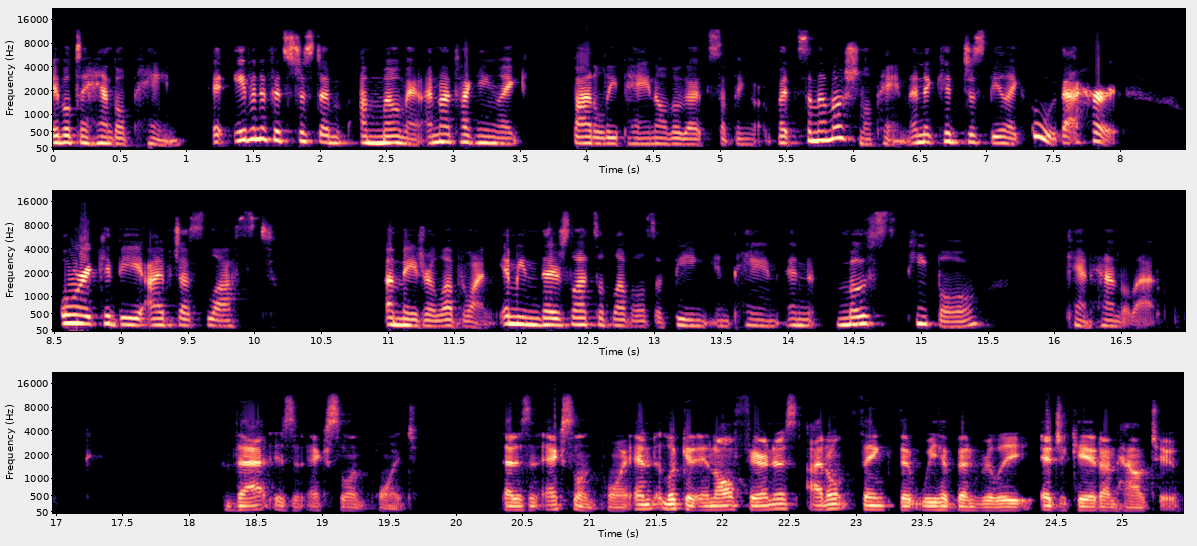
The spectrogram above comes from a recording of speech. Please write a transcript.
able to handle pain, even if it's just a, a moment. I'm not talking like bodily pain, although that's something, but some emotional pain. And it could just be like, oh, that hurt. Or it could be, I've just lost a major loved one. I mean, there's lots of levels of being in pain. And most people, can't handle that. That is an excellent point. That is an excellent point. And look at in all fairness, I don't think that we have been really educated on how to.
